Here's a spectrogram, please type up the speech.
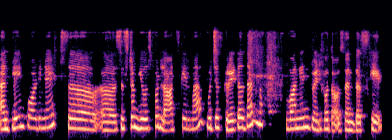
and plane coordinates uh, system used for large scale map which is greater than 1 in 24,000 scale.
